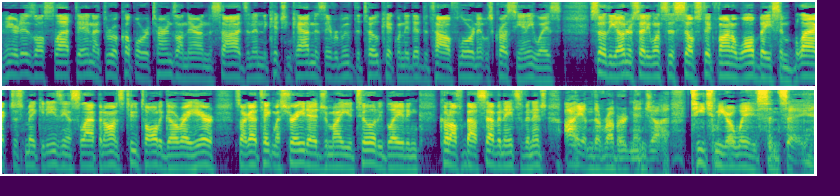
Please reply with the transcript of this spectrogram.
And here it is all slapped in. I threw a couple returns on there on the sides. And in the kitchen cabinets, they removed the toe kick when they did the tile floor and it was crusty anyways. So the owner said he wants this self-stick vinyl wall base in black. Just make it easy and slap it on. It's too tall to go right here. So I got to take my straight edge of my utility blade and cut off about seven eighths of an inch. I am the rubber ninja. Teach me your ways, sensei.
